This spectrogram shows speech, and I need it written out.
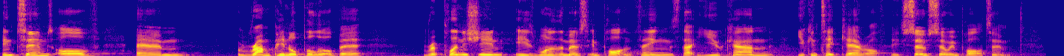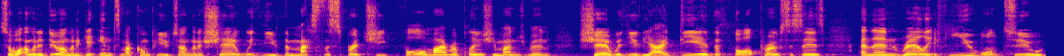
in terms of um, ramping up a little bit, replenishing is one of the most important things that you can you can take care of. It's so, so important. So what I'm going to do, I'm going to get into my computer, I'm going to share with you the master spreadsheet for my replenishing management, share with you the idea, the thought processes, and then really if you want to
